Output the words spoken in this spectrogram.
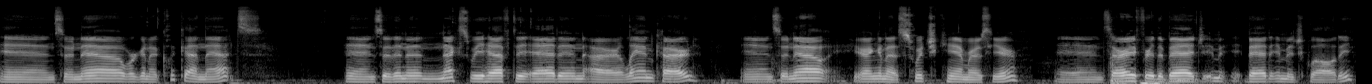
And so now we're going to click on that. And so then uh, next we have to add in our LAN card. And so now here I'm going to switch cameras here. And sorry for the bad, Im bad image quality.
